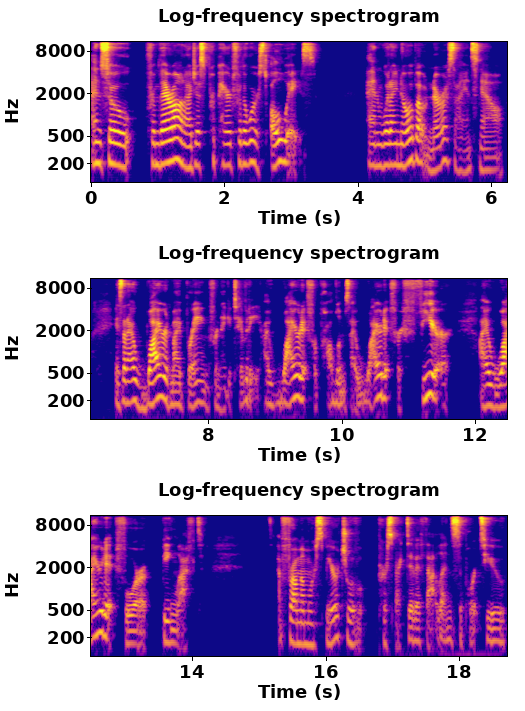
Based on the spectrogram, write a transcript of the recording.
And so from there on, I just prepared for the worst always. And what I know about neuroscience now is that I wired my brain for negativity. I wired it for problems. I wired it for fear. I wired it for being left. From a more spiritual perspective, if that lens supports you,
